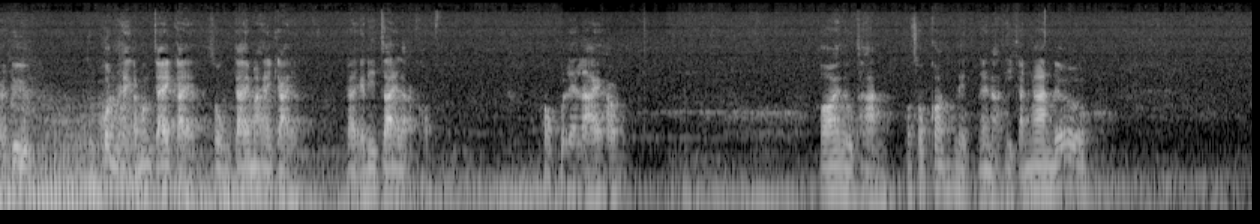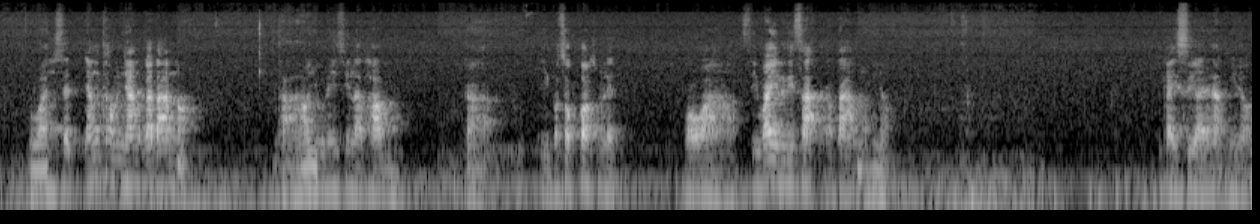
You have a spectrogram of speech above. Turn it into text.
ก็คือทุกคนให้กำลังใจไก่ส่งใจมาให้ไก่ไก่ก็ดีใจแหละ ขอบคุณหลาย ๆ ครับขอให้ทุกท่านประสบความสำเร็จในหน้าที่การงานเด้อว่าเสร็จยังทำยังก็ตามเนาะถ้าเราอยู่ในศีลธรรมก็ที่ประสบความสำเร็จเพราะว่าสีไว้หรือสีสะก็ตามเนาะพี่เนาะไก่เสือนี่นะพี่เนาะ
